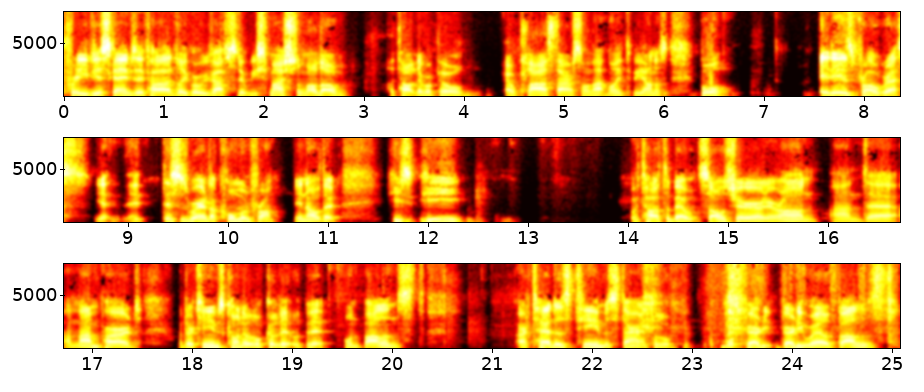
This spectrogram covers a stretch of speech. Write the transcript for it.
previous games they've had, like where we've absolutely smashed them. Although I thought Liverpool outclassed Arsenal that night, to be honest. But it is progress. Yeah, it, this is where they're coming from. You know that he's he we talked about Solskjaer earlier on and uh, and Lampard, but their teams kind of look a little bit unbalanced. Arteta's team is starting to look very, very well balanced.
